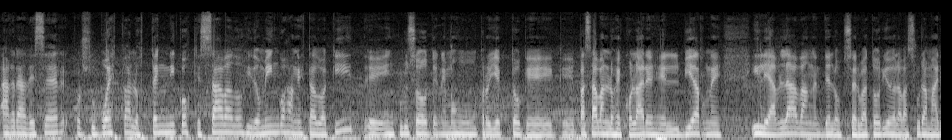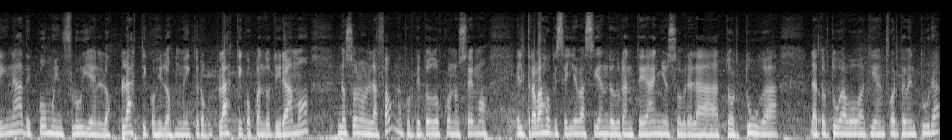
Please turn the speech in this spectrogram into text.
agradecer, por supuesto, a los técnicos que sábados y domingos han estado aquí. Eh, incluso tenemos un proyecto que, que, pasaban los escolares el viernes y le hablaban del Observatorio de la Basura Marina, de cómo influyen los plásticos y los microplásticos cuando tiramos, no solo en la fauna, porque todos conocemos el trabajo que se lleva haciendo durante años sobre la tortuga la tortuga boba aquí en Fuerteventura,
